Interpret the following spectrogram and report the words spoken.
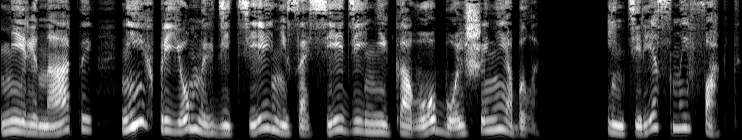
Ни Ренаты, ни их приемных детей, ни соседей, никого больше не было. Интересный факт.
